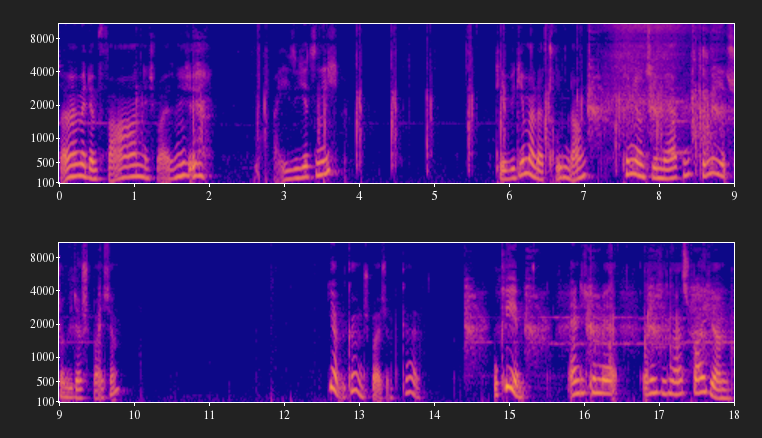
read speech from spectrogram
Wir mit dem fahren? Ich weiß nicht. Weiß ich jetzt nicht. Okay, wir gehen mal da drüben lang. Können wir uns hier merken? Können wir jetzt schon wieder speichern? Ja, wir können speichern. Geil. Okay. Endlich können wir richtig nice speichern.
